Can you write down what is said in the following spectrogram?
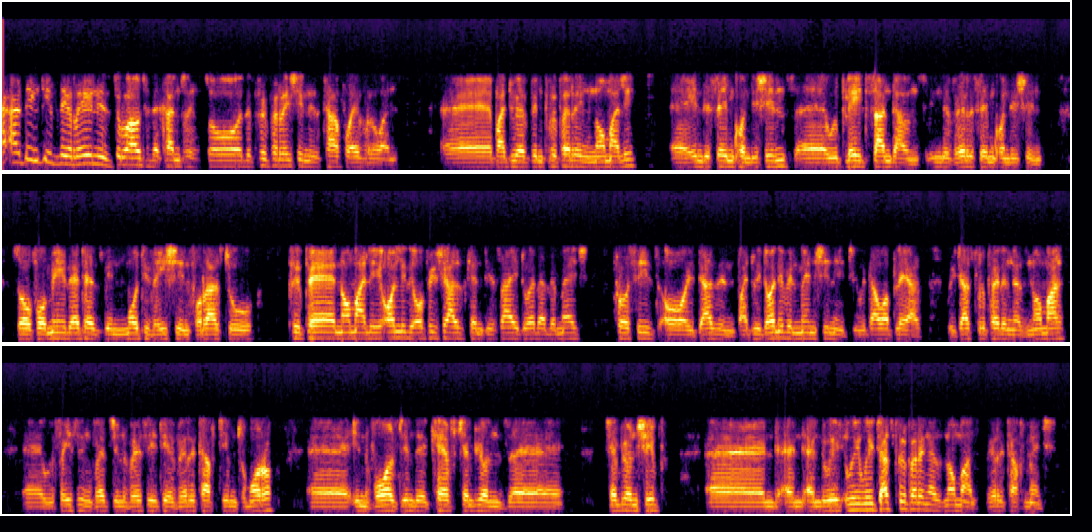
I think if the rain is throughout the country, so the preparation is tough for everyone. Uh, but we have been preparing normally uh, in the same conditions. Uh, we played Sundowns in the very same conditions. So for me, that has been motivation for us to prepare normally. Only the officials can decide whether the match proceeds or it doesn't. But we don't even mention it with our players. We're just preparing as normal. Uh, we're facing Wits University, a very tough team tomorrow, uh, involved in the CAF Champions uh, Championship, and and and we, we we're just preparing as normal. Very tough match.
